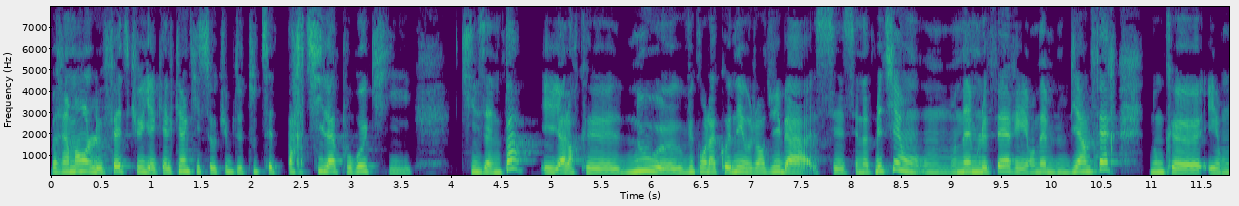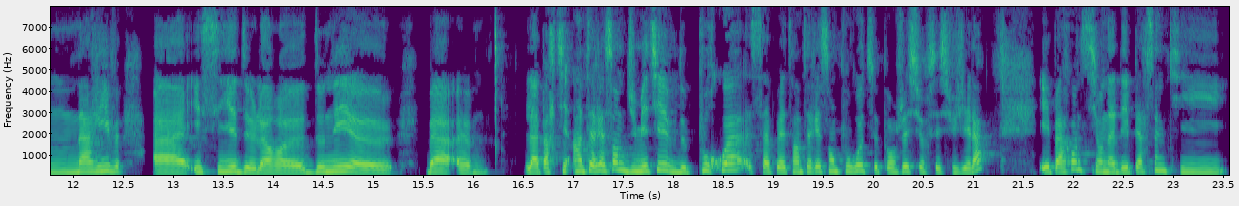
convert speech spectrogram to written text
vraiment le fait qu'il y a quelqu'un qui s'occupe de toute cette partie là pour eux qui qu'ils aiment pas. Et alors que nous, euh, vu qu'on la connaît aujourd'hui, bah c'est notre métier, on, on, aime le faire et on aime bien le faire. Donc euh, et on arrive à essayer de leur euh, donner bah, la partie intéressante du métier, de pourquoi ça peut être intéressant pour eux de se pencher sur ces sujets-là. Et par contre, si on a des personnes qui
